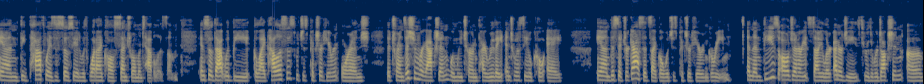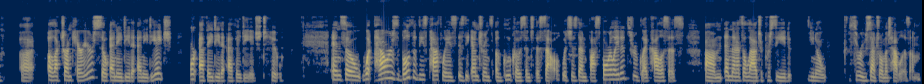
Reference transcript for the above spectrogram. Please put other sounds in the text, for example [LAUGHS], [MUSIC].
and the pathways associated with what I call central metabolism. And so that would be glycolysis, which is pictured here in orange, the transition reaction when we turn pyruvate into acetyl-CoA, and the citric acid cycle, which is pictured here in green. And then these all generate cellular energy through the reduction of uh, electron carriers, so NAD to NADH or FAD to FADH2. And so what powers both of these pathways is the entrance of glucose into the cell, which is then phosphorylated through glycolysis, um, and then it's allowed to proceed, you know, through central metabolism.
